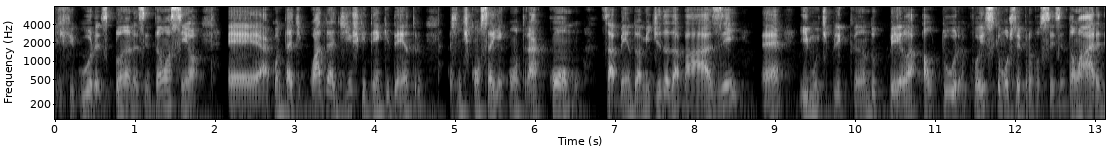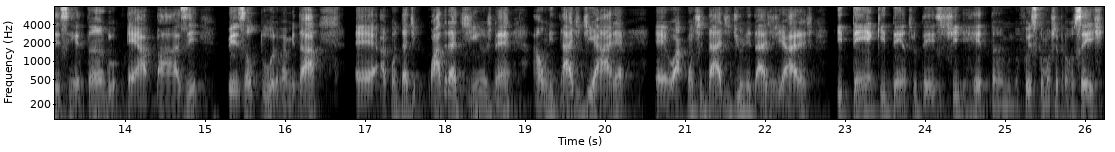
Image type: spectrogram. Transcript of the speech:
de figuras planas. Então, assim, ó, é, a quantidade de quadradinhos que tem aqui dentro, a gente consegue encontrar como? Sabendo a medida da base né, e multiplicando pela altura. Foi isso que eu mostrei para vocês. Então, a área desse retângulo é a base vezes a altura. Vai me dar é, a quantidade de quadradinhos, né, a unidade de área, é, a quantidade de unidades de áreas que tem aqui dentro deste retângulo. Foi isso que eu mostrei para vocês?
